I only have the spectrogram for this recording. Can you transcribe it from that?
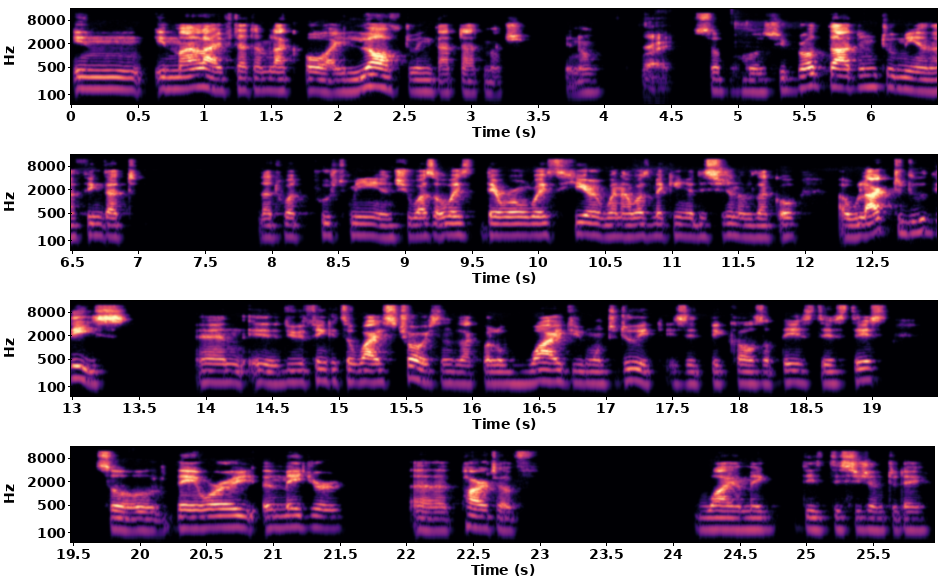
in in my life that I'm like, oh, I love doing that that much, you know. right. So she brought that into me, and I think that that what pushed me. And she was always, they were always here when I was making a decision. I was like, oh, I would like to do this. And uh, do you think it's a wise choice? And like, well, why do you want to do it? Is it because of this, this, this? So they were a major uh, part of why I make this decision today.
